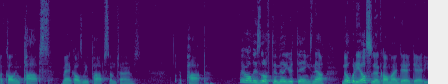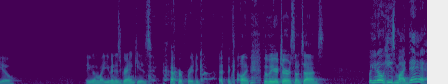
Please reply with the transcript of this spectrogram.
I'll call him Pops. Matt calls me Pops sometimes, or Pop. We have all these little familiar things. Now, nobody else is going to call my dad Daddy O. Even, my, even his grandkids are afraid to call him familiar terms sometimes. But you know, he's my dad.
